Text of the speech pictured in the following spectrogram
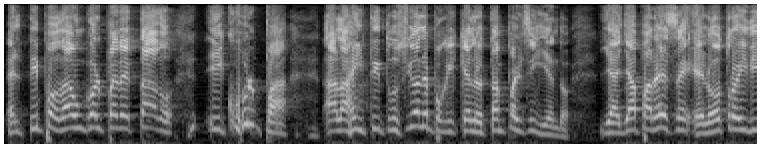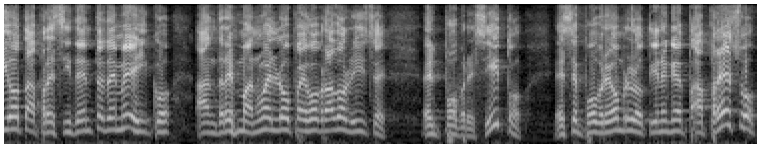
El tipo da un golpe de Estado y culpa a las instituciones porque que lo están persiguiendo. Y allá aparece el otro idiota presidente de México, Andrés Manuel López Obrador, y dice, el pobrecito, ese pobre hombre lo tienen a preso.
